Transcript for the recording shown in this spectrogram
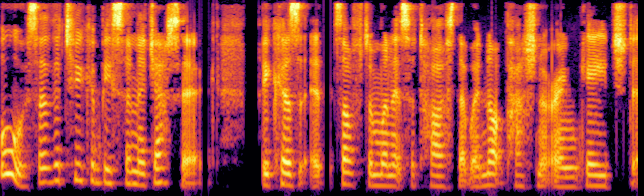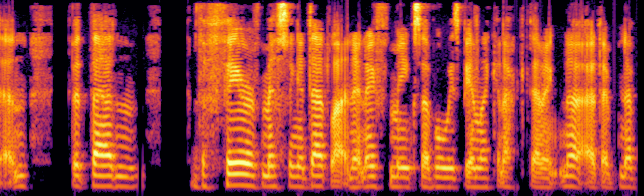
oh, so the two can be synergetic because it's often when it's a task that we're not passionate or engaged in, but then the fear of missing a deadline. I know for me, because I've always been like an academic nerd, I've never,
